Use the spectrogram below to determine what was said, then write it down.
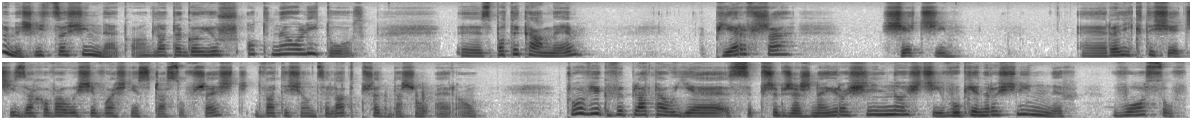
wymyślić coś innego. Dlatego już od neolitu y, spotykamy pierwsze sieci. E, Relikty sieci zachowały się właśnie z czasów 6-2000 lat przed naszą erą. Człowiek wyplatał je z przybrzeżnej roślinności, włókien roślinnych, włosów.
